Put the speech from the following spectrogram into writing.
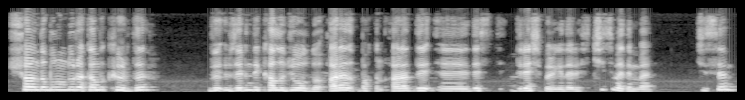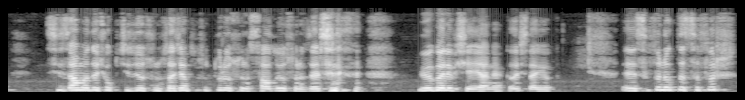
Şu anda bulunduğu rakamı kırdı. Ve üzerinde kalıcı oldu. Ara bakın ara de, e, de, direnç bölgeleri çizmedim ben. Çizsem siz ama da çok çiziyorsunuz hocam tutturuyorsunuz sallıyorsunuz dersiniz. Yok öyle bir şey yani arkadaşlar yok. E, 0.0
